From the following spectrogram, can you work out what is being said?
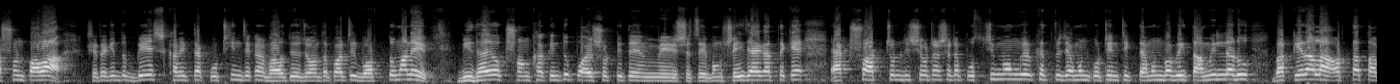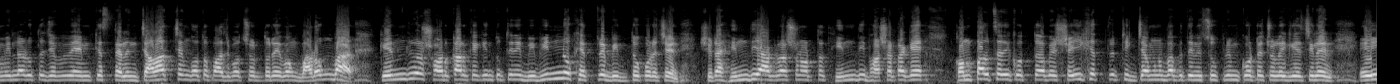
আসন পাওয়া, সেটা কিন্তু বেশ খানিকটা কঠিন যেখানে ভারতীয় জনতা পার্টির বর্তমানে বিধায়ক সংখ্যা কিন্তু পঁয়ষট্টিতে নেমে এসেছে এবং সেই জায়গা থেকে একশো আটচল্লিশে ওঠা সেটা পশ্চিমবঙ্গের ক্ষেত্রে যেমন কঠিন, ঠিক তেমনভাবেই তামিলনাড়ু বা কেরালা, অর্থাৎ তামিলনাড়ুতে যেভাবে এম কে স্ট্যালিন চালাচ্ছেন গত পাঁচ বছর ধরে এবং বারংবার কেন্দ্রীয় সরকারকে কিন্তু তিনি বিভিন্ন ক্ষেত্রে বিদ্ধ করেছেন। সেটা হিন্দি আগ্রাসন অর্থাৎ হিন্দি ভাষাটাকে কম্পালসারি করতে হবে। সেই ক্ষেত্রে ঠিক যেমনভাবে তিনি সুপ্রিম কোর্টে চলে গিয়েছিলেন, এই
